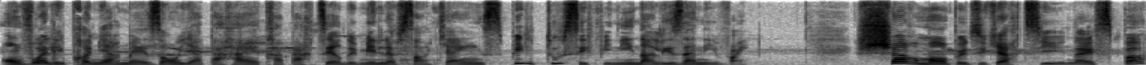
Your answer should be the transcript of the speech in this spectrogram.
On voit les premières maisons y apparaître à partir de 1915, puis tout s'est fini dans les années 20. Charmant petit quartier, n'est-ce pas?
